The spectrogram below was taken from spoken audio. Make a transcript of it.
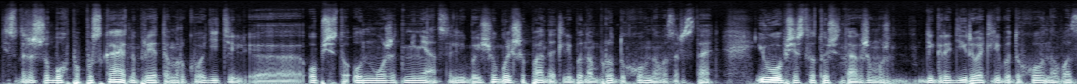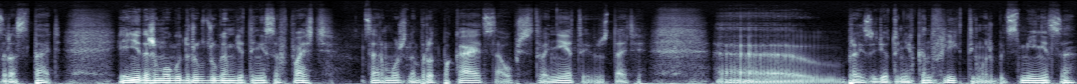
Несмотря на то, что Бог попускает, но при этом руководитель э, общества, он может меняться, либо еще больше падать, либо наоборот духовно возрастать. И общество точно так же может деградировать, либо духовно возрастать. И они даже могут друг с другом где-то не совпасть. Царь может, наоборот, покаяться, а общества нет, и в результате э, произойдет у них конфликт, и, может быть, сменится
